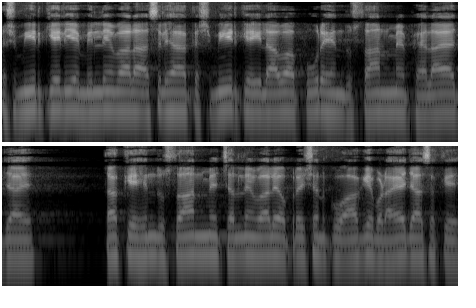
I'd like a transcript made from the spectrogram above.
کشمیر کے لیے ملنے والا اسلحہ کشمیر کے علاوہ پورے ہندوستان میں پھیلایا جائے تاکہ ہندوستان میں چلنے والے آپریشن کو آگے بڑھایا جا سکے۔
